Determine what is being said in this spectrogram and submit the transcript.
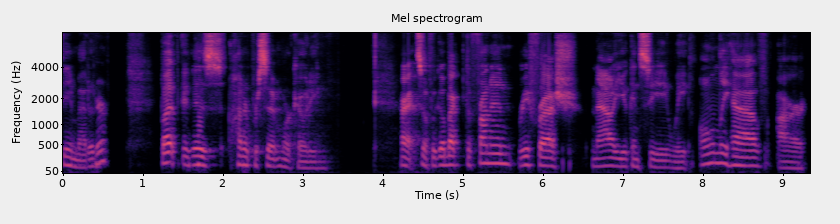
theme editor, but it is 100% more coding. All right, so if we go back to the front end, refresh, now you can see we only have our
